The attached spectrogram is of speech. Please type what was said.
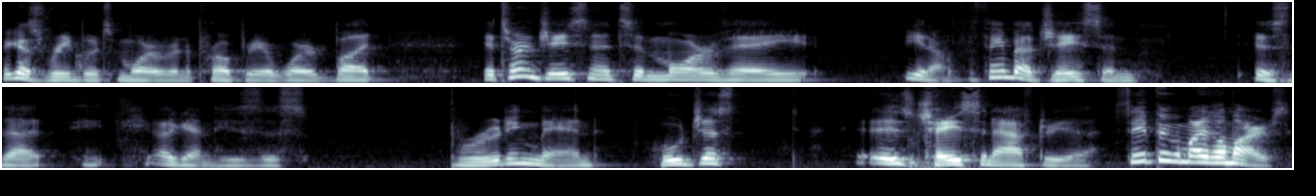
I guess reboot's more of an appropriate word, but it turned Jason into more of a, you know, the thing about Jason is that he, again he's this brooding man who just is chasing after you. Same thing with Michael Myers.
